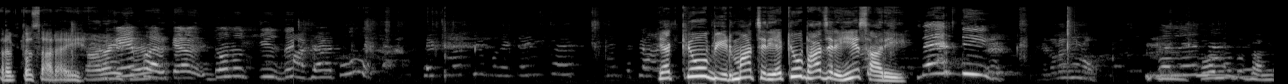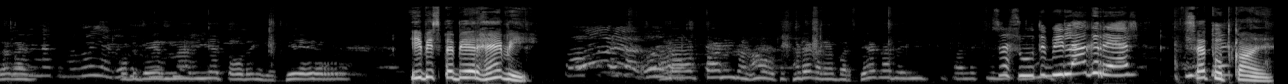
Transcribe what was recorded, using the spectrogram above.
फ़र्क तो सारा ही। सारा ही के फ़र्क है? दोनों चीज़ दे तो। या क्यों भीड़ माच रही है? क्यों भाज रही है सारे? ये भी इस पे बेर हैं भी। सूत भी लग रहे हैं। सहतूत कहाँ है?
